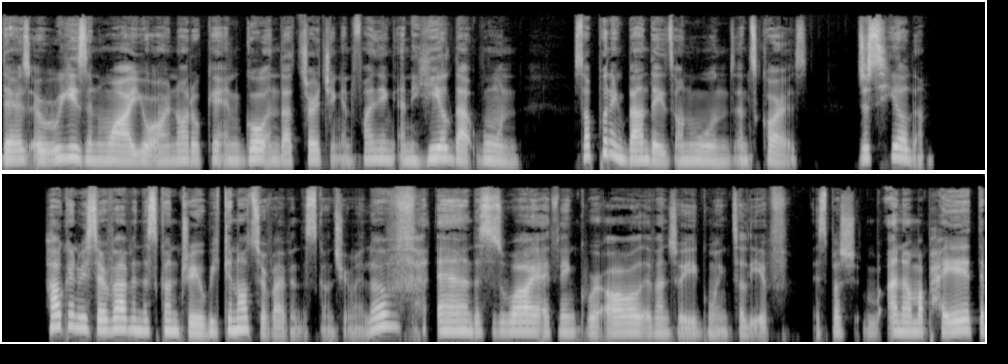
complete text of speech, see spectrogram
there's a reason why you are not okay and go in that searching and finding and heal that wound stop putting band-aids on wounds and scars just heal them how can we survive in this country we cannot survive in this country my love and this is why i think we're all eventually going to leave especially انا ما بحياتي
